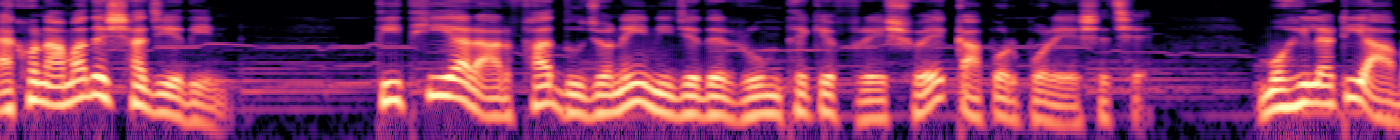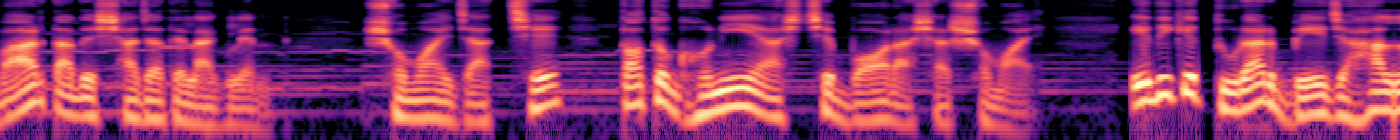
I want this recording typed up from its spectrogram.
এখন আমাদের সাজিয়ে দিন। তিথি আর আরফা দুজনেই নিজেদের রুম থেকে ফ্রেশ হয়ে কাপড় পরে এসেছে। মহিলাটি আবার তাদের সাজাতে লাগলেন। সময় যাচ্ছে, তত ঘনিয়ে আসছে বর আসার সময়। এদিকে তুরার বেজাহাল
